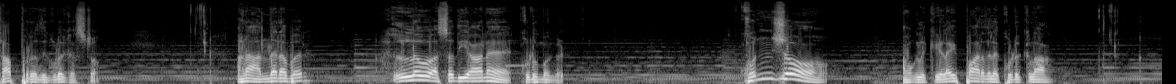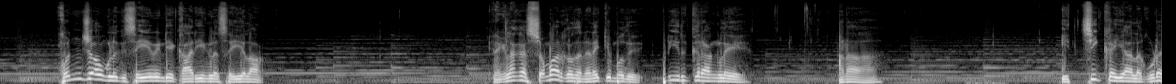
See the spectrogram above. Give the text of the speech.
சாப்பிட்றது கூட கஷ்டம். ஆனால் அந்த நபர் நல்ல வசதியான குடும்பங்கள். கொஞ்சம் அவங்களுக்கு இளைப்பாறுதலை கொடுக்கலாம். கொஞ்சம் அவங்களுக்கு செய்ய வேண்டிய காரியங்களை செய்யலாம். எனக்கெல்லாம் கஷ்டமாக இருக்கும் அதை நினைக்கும் போது இப்படி இருக்கிறாங்களே. ஆனால் எச்சி கையால் கூட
